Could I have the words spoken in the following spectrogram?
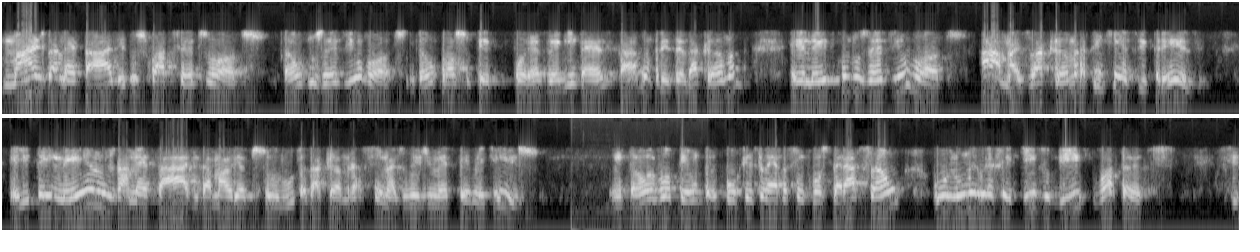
mais da metade dos 400 votos. Então, 201 votos. Então, posso ter, por exemplo, em tese, tá, um presidente da Câmara eleito com 201 votos. Ah, mas a Câmara tem 513. Ele tem menos da metade da maioria absoluta da Câmara. Sim, mas o regimento permite isso. Então, eu vou ter um. Porque leva-se em consideração o número efetivo de votantes. Se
